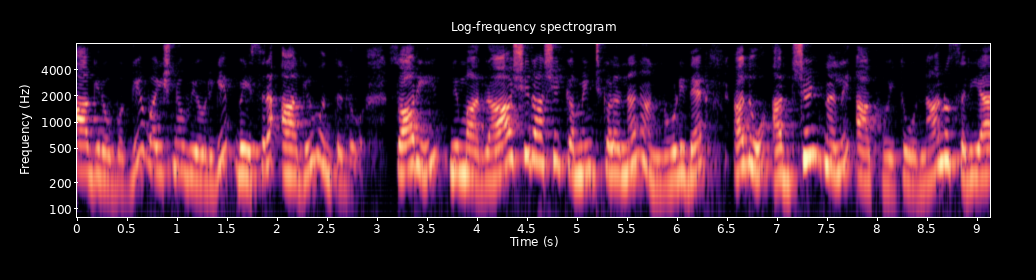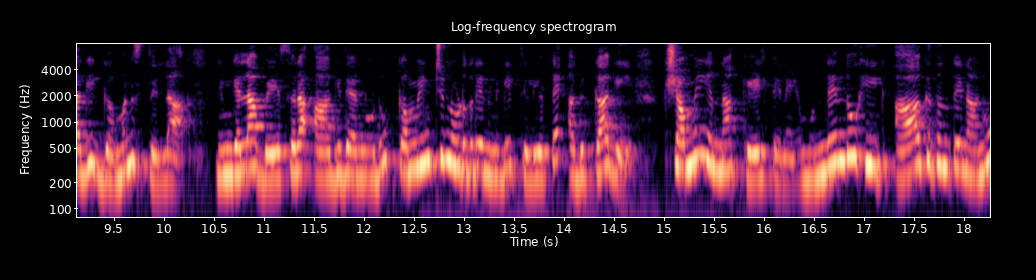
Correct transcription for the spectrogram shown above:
ಆಗಿರೋ ಬಗ್ಗೆ ವೈಷ್ಣವಿ ಅವರಿಗೆ ಬೇಸರ ಆಗಿರುವಂಥದ್ದು. ಸಾರಿ, ನಿಮ್ಮ ರಾಶಿ ರಾಶಿ ಕಮೆಂಟ್ಗಳನ್ನು ನಾನು ನೋಡಿದೆ. ಅದು ಅರ್ಜೆಂಟ್ನಲ್ಲಿ ಆಗೋಯ್ತು ನಾನು ಸರಿಯಾಗಿ ಗಮನಿಸಲಿಲ್ಲ. ನಿಮಗೆಲ್ಲ ಬೇಸರ ಆಗಿದೆ ಅನ್ನೋದು ಕಮೆಂಟ್ ನೋಡಿದ್ರೆ ನನಗೆ ತಿಳಿಯುತ್ತೆ. ಅದಕ್ಕಾಗಿ ಕ್ಷಮೆಯನ್ನು ಕೇಳ್ತೇನೆ. ಮುಂದೆಂದೂ ಹೀಗೆ ಆಗದಂತೆ ನಾನು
